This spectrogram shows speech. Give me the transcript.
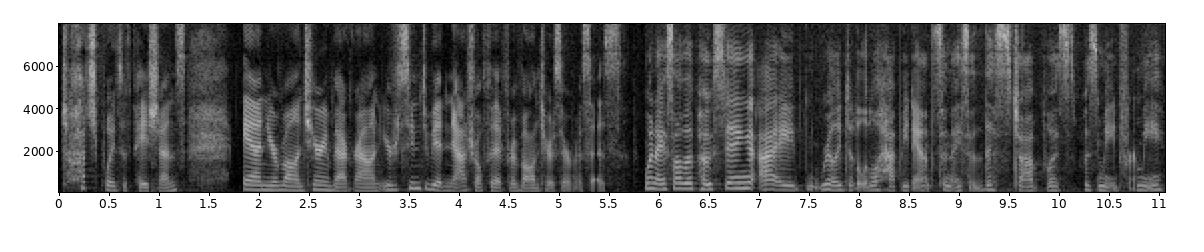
touch points with patients, and your volunteering background, you seem to be a natural fit for volunteer services when I saw the posting, I really did a little happy dance, and I said, "This job was was made for me."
